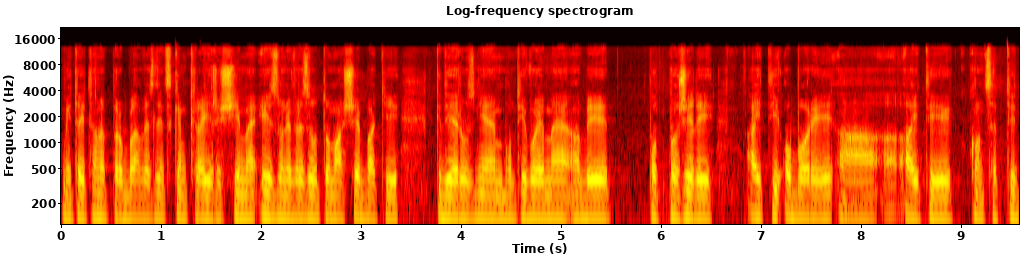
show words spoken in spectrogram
My tady tenhle problém ve Zlínském kraji řešíme i z Univerzitou Tomáše Bati, kdy je různě motivujeme, aby podpořili IT obory a IT koncepty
